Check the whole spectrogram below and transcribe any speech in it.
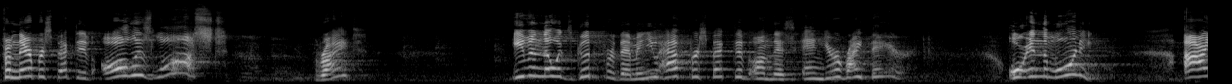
From their perspective, all is lost, right? Even though it's good for them, and you have perspective on this, and you're right there. Or in the morning, I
